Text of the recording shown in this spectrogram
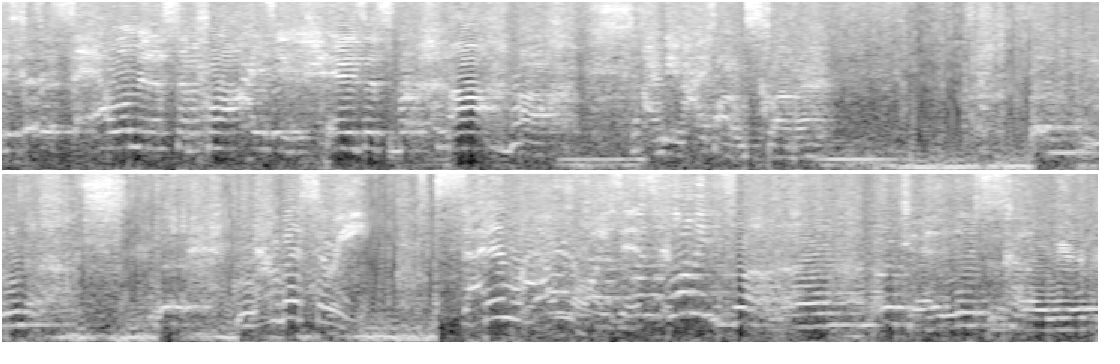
it's, it's the element of surprise. It, it's a spur. Uh, uh, I mean, I thought it was clever. Number three, sudden loud noises. coming from? Uh, okay, this is kind of weird.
